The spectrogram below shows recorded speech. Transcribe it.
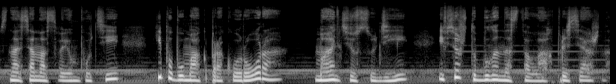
снося на своем пути кипы бумаг прокурора, мантию судьи и все, что было на столах присяжных.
